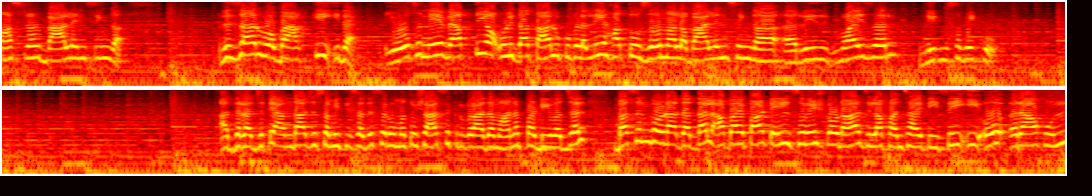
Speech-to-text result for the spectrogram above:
ಮಾಸ್ಟರ್ ಬ್ಯಾಲೆನ್ಸಿಂಗ್ ರಿಸರ್ವ್ ಬಾಕಿ ಇದೆ. ಯೋಜನೆ ವ್ಯಾಪ್ತಿಯ ಉಳಿದ ತಾಲೂಕುಗಳಲ್ಲಿ ಹತ್ತು ಝೋನಲ್ ಬ್ಯಾಲೆನ್ಸಿಂಗ್ ರಿವೈಸರ್ ನಿರ್ಮಿಸಬೇಕು. ಅದರ ಜೊತೆ ಅಂದಾಜು ಸಮಿತಿ ಸದಸ್ಯರು ಮತ್ತು ಶಾಸಕರುಗಳಾದ ಮಾನಪ್ಪ ಡಿ ವಜ್ಜಲ್, ಬಸನಗೌಡ ದದ್ದಲ್, ಅಭಯ್ ಪಾಟೀಲ್, ಸುರೇಶ್ ಗೌಡ, ಜಿಲ್ಲಾ ಪಂಚಾಯಿತಿ ಸಿಇಒ ರಾಹುಲ್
